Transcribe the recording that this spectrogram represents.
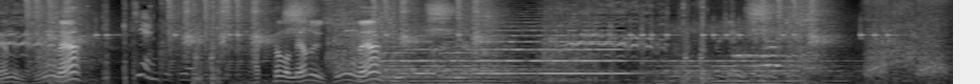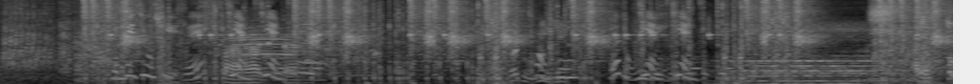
menos um, né? Pelo menos um, né? Cara, eu tô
